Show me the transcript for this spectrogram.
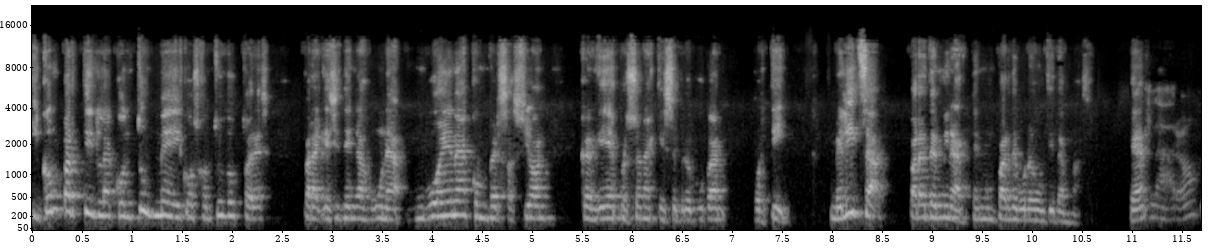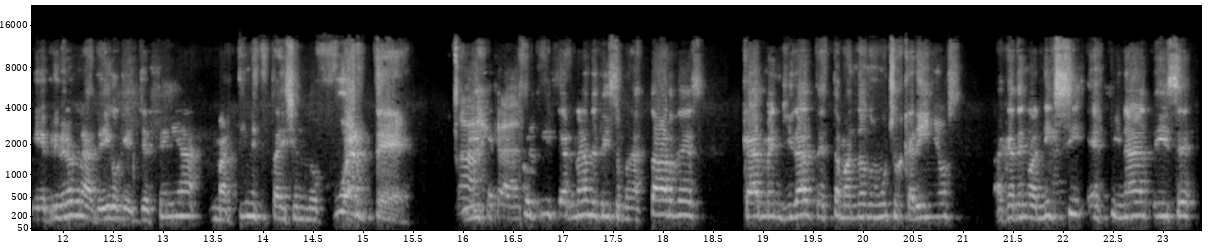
y compartirla con tus médicos, con tus doctores, para que si tengas una buena conversación con aquellas personas que se preocupan por ti. Melitza, para terminar, tengo un par de preguntitas más. Claro. Eh, primero que nada, te digo que Yesenia Martínez te está diciendo fuerte. Ay, gracias. Hernández te dice buenas tardes. Carmen Giral te está mandando muchos cariños. Acá tengo a Nixie Espinal, te dice,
